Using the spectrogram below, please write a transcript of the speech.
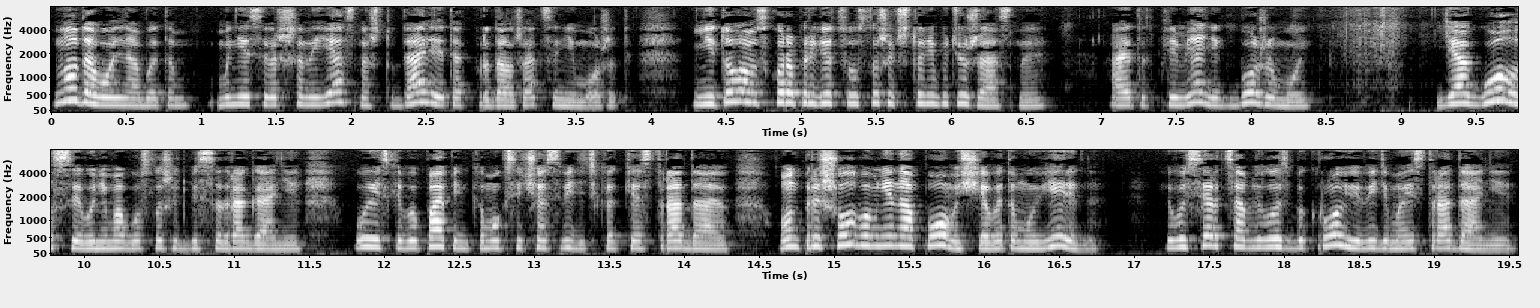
Но довольно об этом. Мне совершенно ясно, что далее так продолжаться не может. Не то вам скоро придется услышать что-нибудь ужасное. А этот племянник, боже мой, я голоса его не могу слышать без содрогания. О, если бы папенька мог сейчас видеть, как я страдаю. Он пришел бы мне на помощь, я в этом уверена. Его сердце облилось бы кровью, видя мои страдания.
